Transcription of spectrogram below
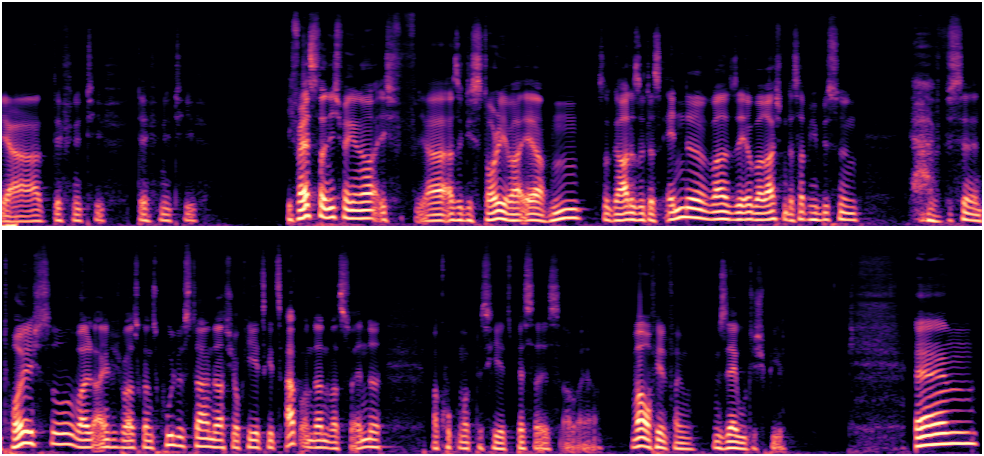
Ja, definitiv, definitiv. Ich weiß zwar nicht mehr genau, ich, ja, also die Story war eher, hm, so gerade so das Ende war sehr überraschend. Das hat mich ein bisschen, ja, ein bisschen enttäuscht so, weil eigentlich war es ganz cool bis dahin. Da dachte ich, okay, jetzt geht's ab und dann war es zu Ende. Mal gucken, ob das hier jetzt besser ist, aber ja. War auf jeden Fall ein sehr gutes Spiel. Ähm,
